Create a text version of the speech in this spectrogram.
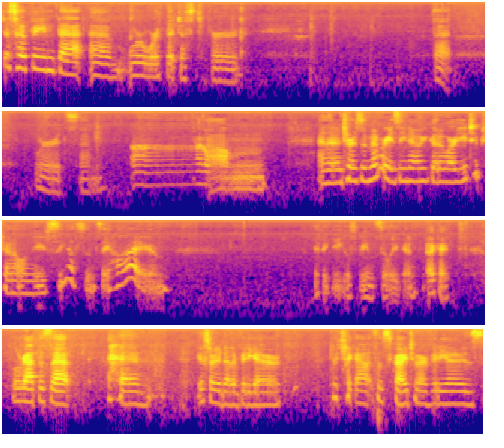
just hoping that um, we're worth it just for that where it's um, Uh, um and then in terms of memories, you know, you go to our YouTube channel and you see us and say hi and I think Eagle's being silly again. Okay. We'll wrap this up and go start another video. Go check out, subscribe to our videos.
